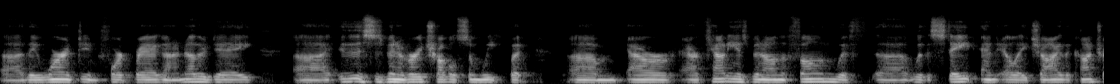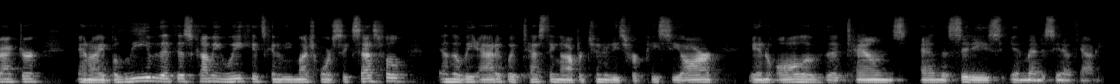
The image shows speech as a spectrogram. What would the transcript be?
uh, they weren't in Fort Bragg on another day. Uh, this has been a very troublesome week, but um, our our county has been on the phone with uh, with the state and LHI, the contractor, and I believe that this coming week it's going to be much more successful and there'll be adequate testing opportunities for PCR in all of the towns and the cities in Mendocino County.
